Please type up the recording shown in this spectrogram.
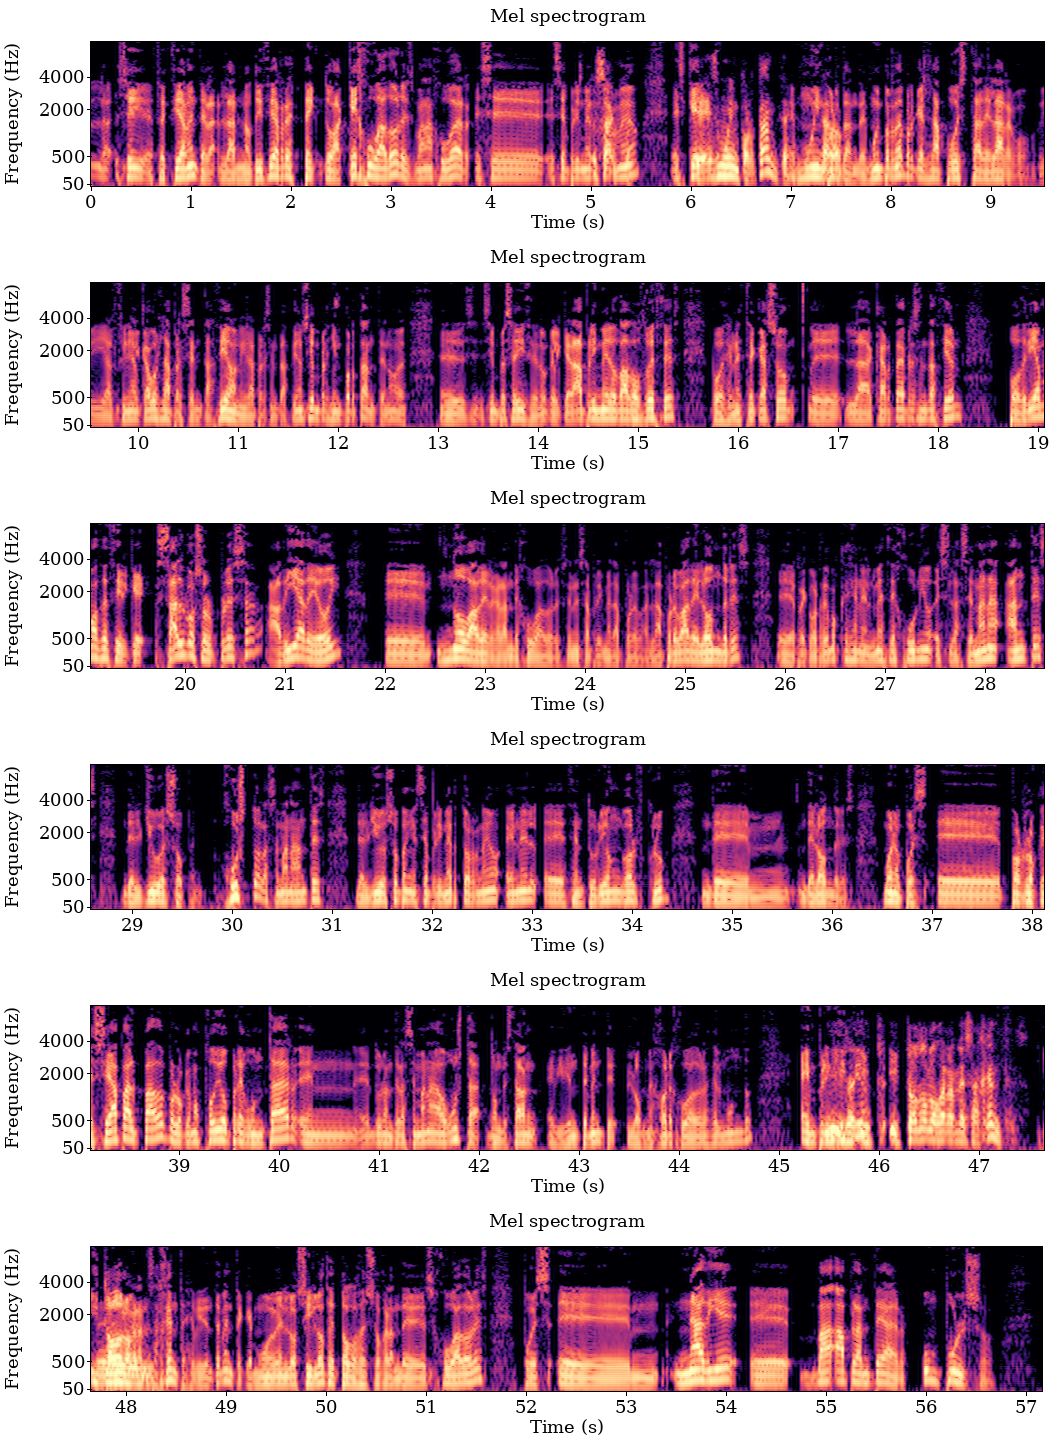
La, sí, efectivamente, la, las noticias respecto a qué jugadores van a jugar ese, ese primer Exacto. torneo es que, que, es muy importante. Es muy claro. importante, es muy importante porque es la puesta de largo y al fin y al cabo es la presentación y la presentación siempre es importante, ¿no? Eh, siempre se dice, ¿no? Que el que da primero da dos veces, pues en este caso eh, la carta de presentación podríamos decir que, salvo sorpresa, a día de hoy eh, no va a haber grandes jugadores en esa primera prueba. La prueba de Londres, eh, recordemos que es en el mes de junio, es la semana antes del US Open. Justo la semana antes del US Open, ese primer torneo en el eh, Centurión Golf Club de, mm, de Londres. Bueno, pues eh, por lo que se ha palpado, por lo que hemos podido preguntar en, durante la semana de Augusta, donde estaban evidentemente los mejores jugadores del mundo, en principio. Y, y, y, todos los grandes agentes. Y todos los grandes agentes, evidentemente, que mueven los hilos de todos esos grandes jugadores, pues eh, nadie eh, va a plantear un pulso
